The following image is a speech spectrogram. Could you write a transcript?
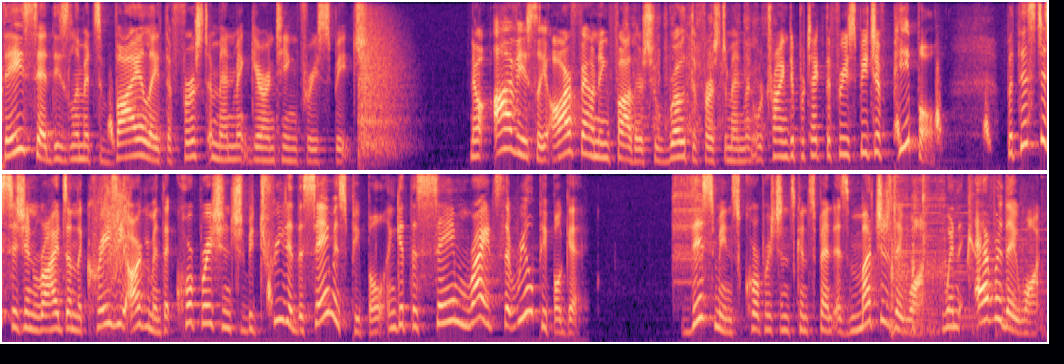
They said these limits violate the First Amendment guaranteeing free speech. Now, obviously, our founding fathers who wrote the First Amendment were trying to protect the free speech of people. But this decision rides on the crazy argument that corporations should be treated the same as people and get the same rights that real people get. This means corporations can spend as much as they want, whenever they want,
